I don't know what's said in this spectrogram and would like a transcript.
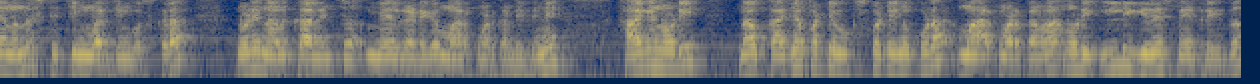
ಏನಂದ್ರೆ ಸ್ಟಿಚಿಂಗ್ ಮಾರ್ಜಿನ್ಗೋಸ್ಕರ ನೋಡಿ ನಾನು ಕಾಲಿಂಚು ಮೇಲ್ಗಡೆಗೆ ಮಾರ್ಕ್ ಮಾಡ್ಕೊಂಡಿದ್ದೀನಿ. ಹಾಗೆ ನೋಡಿ ನಾವು ಕಾಜಾಪಟ್ಟಿ ಉಕ್ಸ್ಪಟ್ಟಿನೂ ಕೂಡ ಮಾರ್ಕ್ ಮಾಡ್ಕೊಳ್ಳೋಣ. ನೋಡಿ ಇಲ್ಲಿಗಿದೆ ಸ್ನೇಹಿತರೆ ಇದು.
